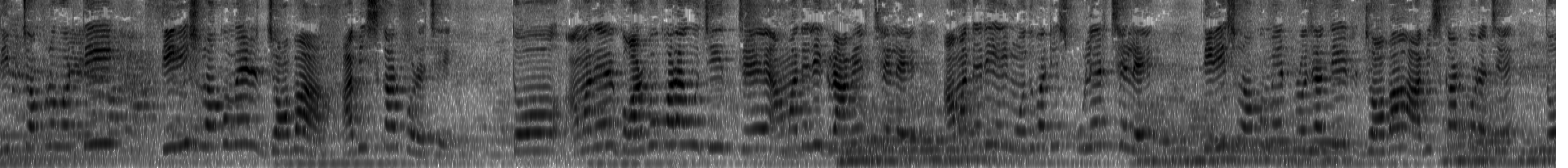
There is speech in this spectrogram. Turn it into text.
দীপ চক্রবর্তী তিরিশ রকমের জবা আবিষ্কার করেছে। তো আমাদের গর্ব করা উচিত যে আমাদেরই গ্রামের ছেলে, আমাদেরই এই মধুবাটি স্কুলের ছেলে তিরিশ রকমের প্রজাতির জবা আবিষ্কার করেছে। তো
